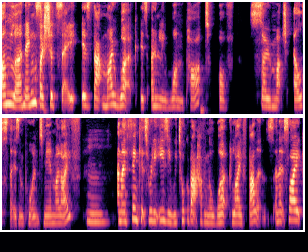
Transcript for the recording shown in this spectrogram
unlearnings, I should say, is that my work is only one part of so much else that is important to me in my life Mm. and i think it's really easy we talk about having a work life balance and it's like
